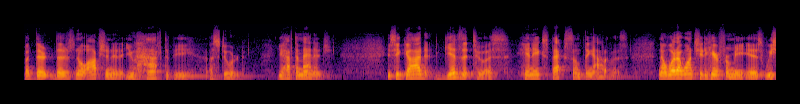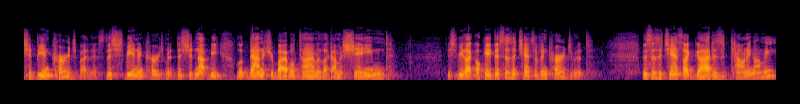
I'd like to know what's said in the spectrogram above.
But there, there's no option in it. You have to be a steward, you have to manage. You see, God gives it to us, and He expects something out of us. Now, what I want you to hear from me is we should be encouraged by this. This should be an encouragement. This should not be look down at your Bible time and like, I'm ashamed. This should be like, okay, this is a chance of encouragement. This is a chance like God is counting on me,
